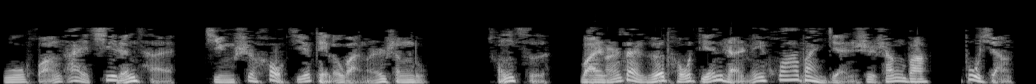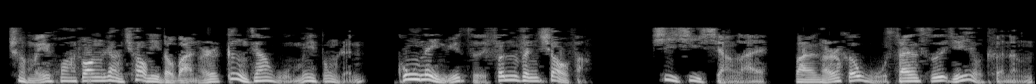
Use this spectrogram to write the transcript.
武皇爱妻人才，警示后结给了婉儿生路。从此，婉儿在额头点染梅花瓣，掩饰伤疤。不想这梅花妆让俏丽的婉儿更加妩媚动人，宫内女子纷纷效仿。细细想来，婉儿和武三思也有可能。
